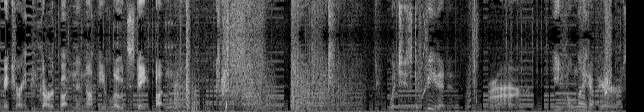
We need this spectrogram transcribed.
Make sure I hit the guard button and not the load state button. Which is defeated. Evil Knight appears.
